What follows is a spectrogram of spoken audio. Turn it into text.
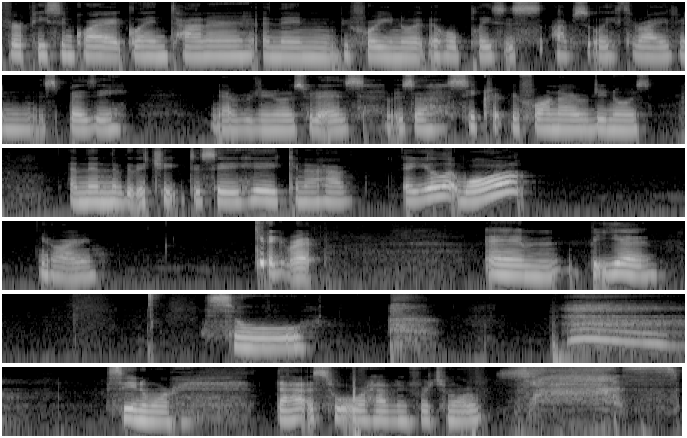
for peace and quiet Glen Tanar and then before you know it, the whole place is absolutely thriving. It's busy, and everybody knows what it is. It was a secret before, now everybody knows and then they've got the cheek to say, "Hey, can I have a you like what?" You know what I mean? Get a grip. Um, but yeah. So, say no more. That's what we're having for tomorrow. Yes,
